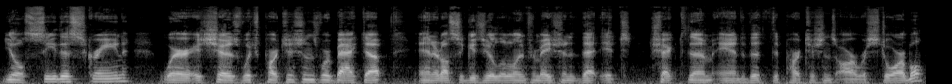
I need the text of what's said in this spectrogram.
you'll see this screen where it shows which partitions were backed up, and it also gives you a little information that it checked them and that the partitions are restorable.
